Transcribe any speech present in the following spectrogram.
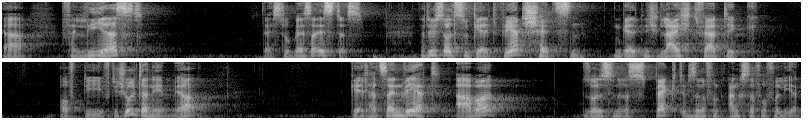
ja, verlierst, desto besser ist es. Natürlich sollst du Geld wertschätzen und Geld nicht leichtfertig auf die, auf die Schulter nehmen, ja. Geld hat seinen Wert, aber du solltest den Respekt im Sinne von Angst davor verlieren.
